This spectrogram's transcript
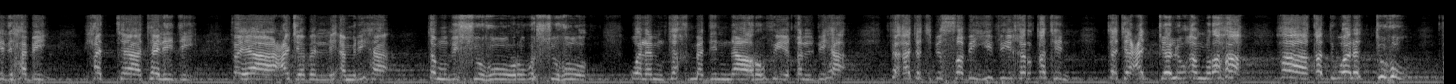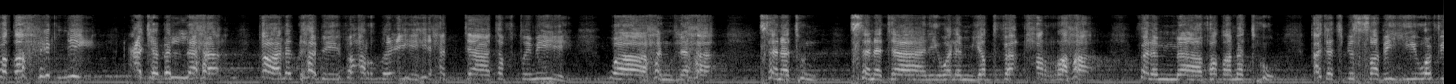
اذهبي حتى تلدي فيا عجبا لأمرها تمضي الشهور والشهور ولم تخمد النار في قلبها فأتت بالصبي في خرقة تتعجل أمرها ها قد ولدته فطهرني عجبا لها قال اذهبي فأرضعيه حتى تفطميه واها لها. سنة سنتان ولم يطفأ حرها فلما فطمته أتت بالصبي وفي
